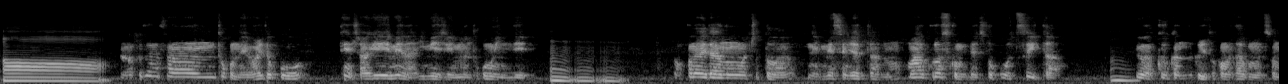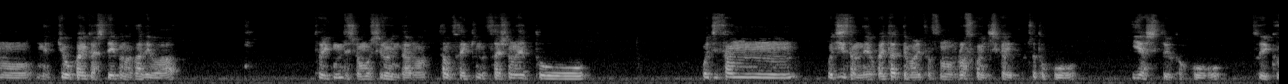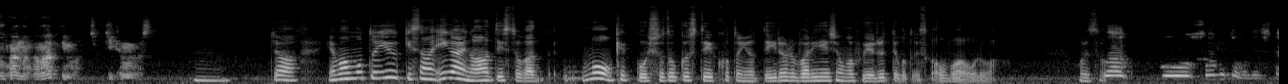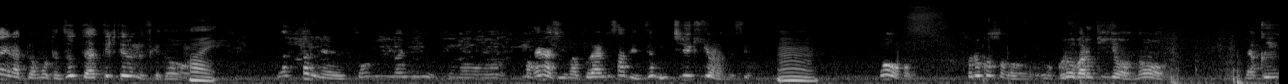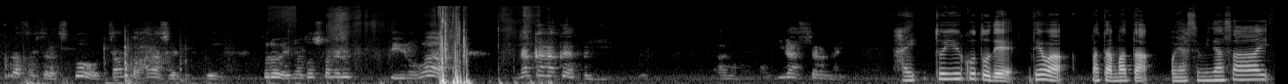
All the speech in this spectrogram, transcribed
あ赤澤さんのとこね、割とこう、テンション上げめなイメージが今のところ多いんで、ー。うんうんこの間、あの、ちょっとね、メッセンジャーやったあの、マークロスコみたいなちょっとこうついたうん。うんような空間作りとかも多分、その、ね、境界化していく中では、取り組んでして面白いんだろうな。多分最近の最初の、えっと、おじさん、おじいさんの絵を描いたって割とそのロスコに近い、ちょっとこう、癒しというかこう、そういう空間なのかなって今、聞いて思いました。うんじゃあ山本裕貴さん以外のアーティストがもう結構所属していくことによっていろいろバリエーションが増えるってことですか？オーバーオールは。は。はこうそういうこともねしたいなって思ってずっとやってきてるんですけど、はい。やっぱりねそんなにその、まあ、変な話今クライアントさんって全部一流企業なんですようん。もうそれこそグローバル企業の役員クラスの人たちとちゃんと話ができてそれを絵に落とし込めるっていうのはなかなかやっぱりあのいらっしゃらないはい。ということで、ではまたまたおやすみなさい。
